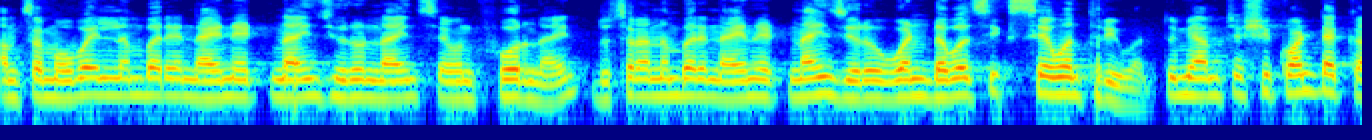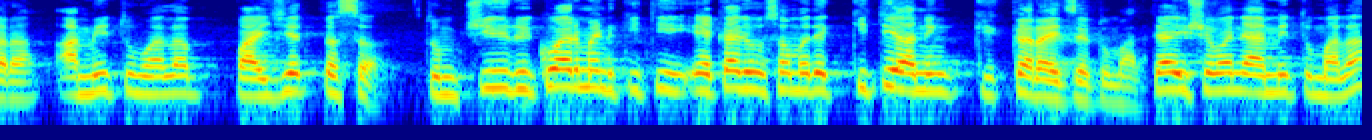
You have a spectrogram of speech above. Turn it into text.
आमचा मोबाईल नंबर आहे nine eight nine zero nine seven four nine दुसरा नंबर आहे nine eight nine zero one double six seven three one तुम्ही आमच्याशी कॉन्टॅक्ट करा. आम्ही तुम्हाला पाहिजे तसं. तुमची रिक्वायरमेंट किती एका दिवसामध्ये किती अर्निंग करायचंय तुम्हाला? त्या हिशोबाने आम्ही तुम्हाला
